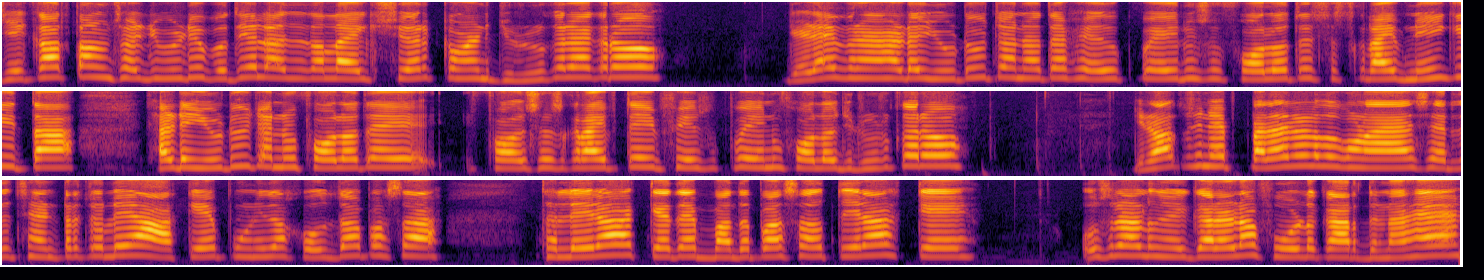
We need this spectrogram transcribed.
ਜੇਕਰ ਤੁਹਾਨੂੰ ਸਾਡੀ ਵੀਡੀਓ ਵਧੀਆ ਲੱਗਦੀ ਤਾਂ ਲਾਈਕ ਸ਼ੇਅਰ ਕਮੈਂਟ ਜ਼ਰੂਰ ਕਰਿਆ ਕਰੋ। ਜਿਹੜਾ ਵੀ ਸਾਡੇ YouTube ਚੈਨਲ ਤੇ Facebook ਪੇਜ ਨੂੰ ਫੋਲੋ ਤੇ ਸਬਸਕ੍ਰਾਈਬ ਨਹੀਂ ਕੀਤਾ, ਸਾਡੇ YouTube ਚੈਨਲ ਨੂੰ ਫੋਲੋ ਤੇ ਫੋਲੋ ਸਬਸਕ੍ਰਾਈਬ ਤੇ Facebook ਪੇਜ ਨੂੰ ਫੋਲੋ ਜ਼ਰੂਰ ਕਰੋ। ਜਿਹੜਾ ਤੁਸੀਂ ਨੇ ਪਹਿਲਾਂ ਲਗਾਉਣਾ ਹੈ, ਸਿਰ ਦੇ ਸੈਂਟਰ ਚੋਂ ਲਿਆ ਕੇ ਪੂਣੀ ਦਾ ਖੁੱਲਦਾ ਪਾਸਾ। ਥੱਲੇ ਰੱਖ ਕੇ ਤੇ ਬੰਦ ਪਾਸਾ ਉੱਤੇ ਰੱਖ ਕੇ, ਉਸ ਲੜ ਨੂੰ ਇੱਕ ਜਿਹੜਾ ਫੋਲਡ ਕਰ ਦੇਣਾ ਹੈ।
